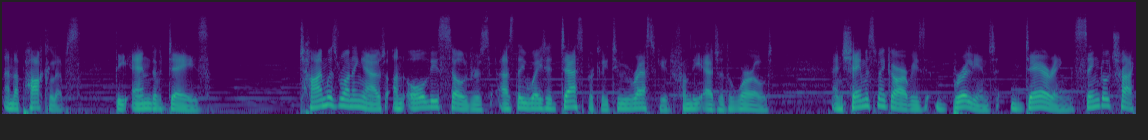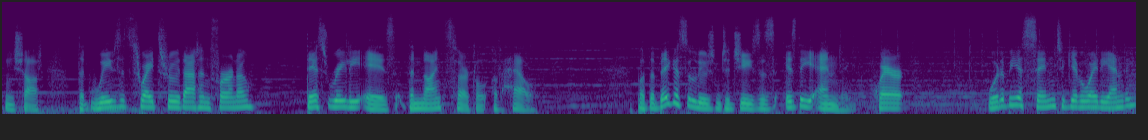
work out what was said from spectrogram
an apocalypse, the end of days. Time was running out on all these soldiers as they waited desperately to be rescued from the edge of the world. And Seamus McGarvey's brilliant, daring single tracking shot that weaves its way through that inferno, this really is the ninth circle of hell. But the biggest allusion to Jesus is the ending, where would it be a sin to give away the ending?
